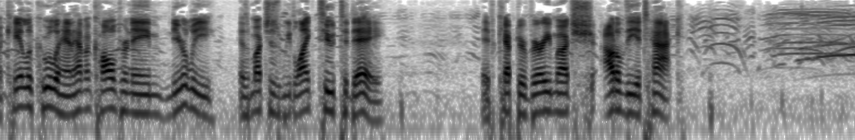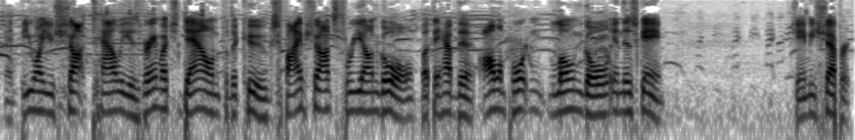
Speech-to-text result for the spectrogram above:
Michaela Colohan, haven't called her name nearly as much as we'd like to today. They've kept her very much out of the attack. And BYU shot tally is very much down for the Cougs. Five shots, three on goal, but they have the all important lone goal in this game. Jamie Shepard.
